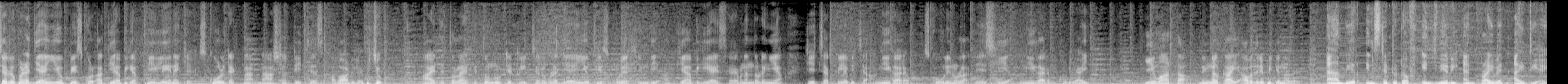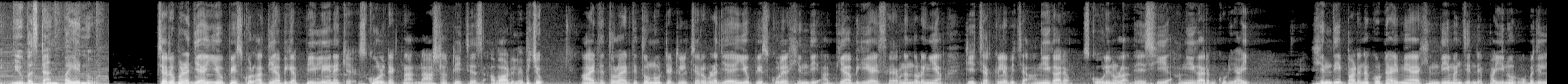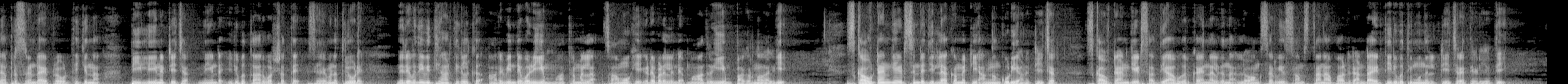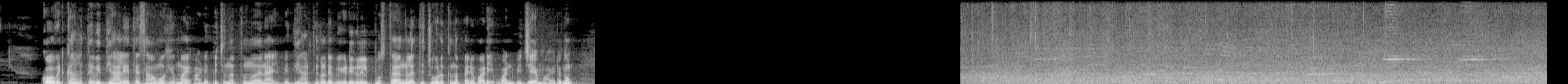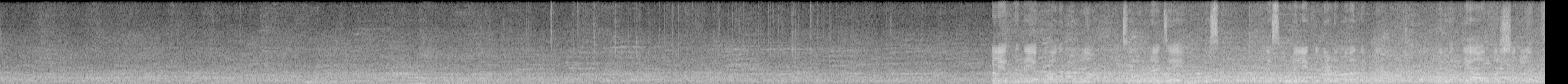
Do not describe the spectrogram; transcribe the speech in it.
Cherupuzha J U P school അധ്യാപിക P ലീനയ്ക്ക് school Ratna national teachers award ലഭിച്ചു. ആയിരത്തി തൊള്ളായിരത്തി തൊണ്ണൂറ്റെട്ടിൽ ചെറുപുഴ ജെ യു പി സ്കൂളിൽ ഹിന്ദി അധ്യാപികയായി സേവനം തുടങ്ങിയ ടീച്ചർക്ക് ലഭിച്ച അംഗീകാരം സ്കൂളിനുള്ള ദേശീയ അംഗീകാരം കൂടിയായി. ഈ വാർത്ത നിങ്ങൾക്കായി അവതരിപ്പിക്കുന്നത് Ampere institute of engineering and private I T I new bus stand Payyanur. Cherupuzha J U P school അധ്യാപിക P ലീനയ്ക്ക് school Ratna national teachers award ലഭിച്ചു. ആയിരത്തി തൊള്ളായിരത്തി തൊണ്ണൂറ്റെട്ടിൽ ചെറുപുഴ ജെ യു പി സ്കൂളിൽ ഹിന്ദി അധ്യാപികയായി സേവനം തുടങ്ങിയ ടീച്ചർക്ക് ലഭിച്ച അംഗീകാരം സ്കൂളിനുള്ള ദേശീയ അംഗീകാരം കൂടിയായി. ഹിന്ദി പഠന കൂട്ടായ്മയായ ഹിന്ദി മഞ്ചിന്റെ പയ്യന്നൂർ ഉപജില്ലാ പ്രസിഡന്റായി പ്രവർത്തിക്കുന്ന പി ലീന ടീച്ചർ നീണ്ട ഇരുപത്താറ് വർഷത്തെ സേവനത്തിലൂടെ നിരവധി വിദ്യാർത്ഥികൾക്ക് അറിവിന്റെ വഴിയും മാത്രമല്ല സാമൂഹ്യ ഇടപെടലിന്റെ മാതൃകയും പകർന്നു നൽകി. സ്കൗട്ട് ആൻഡ് ഗൈഡ്സിന്റെ ജില്ലാ കമ്മിറ്റി അംഗം കൂടിയാണ് ടീച്ചർ. സ്കൗട്ട് ആൻഡ് ഗൈഡ്സ് അധ്യാപകർക്കായി നൽകുന്ന ലോങ് സർവീസ് സംസ്ഥാന അവാർഡ് രണ്ടായിരത്തി ഇരുപത്തി മൂന്നിൽ ടീച്ചറെ തേടിയെത്തി. കോവിഡ് കാലത്ത് വിദ്യാലയത്തെ സാമൂഹികമായി അടുപ്പിച്ചു നിർത്തുന്നതിനായി വിദ്യാർത്ഥികളുടെ വീടുകളിൽ പുസ്തകങ്ങൾ എത്തിച്ചു കൊടുക്കുന്ന പരിപാടി വൻ വിജയമായിരുന്നു. ഹൃദയഭാഗത്തുള്ള ചെറുപുഴ ജയ എം സ്കൂൾ ഈ സ്കൂളിലേക്ക് കടന്നു വന്നിട്ട് ഇരുപത്തിയാറ് വർഷങ്ങളായി.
